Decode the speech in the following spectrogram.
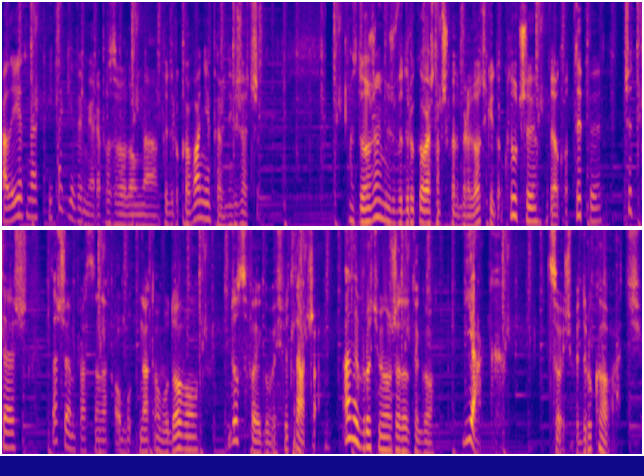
ale jednak i takie wymiary pozwolą na wydrukowanie pewnych rzeczy. Zdążyłem już wydrukować na przykład breloczki do kluczy, logotypy, czy też zacząłem pracę nad, obu nad obudową do swojego wyświetlacza. Ale wróćmy może do tego, jak coś wydrukować.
